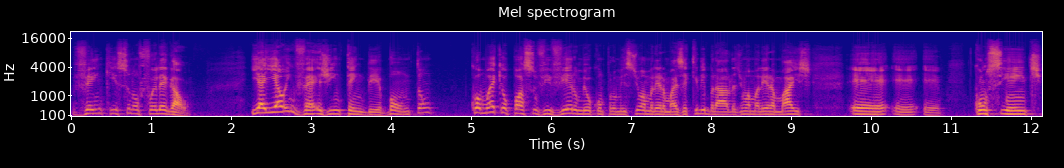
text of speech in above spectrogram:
veem que isso não foi legal. E aí, ao invés de entender, bom, então como é que eu posso viver o meu compromisso de uma maneira mais equilibrada, de uma maneira mais é, é, é, consciente,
